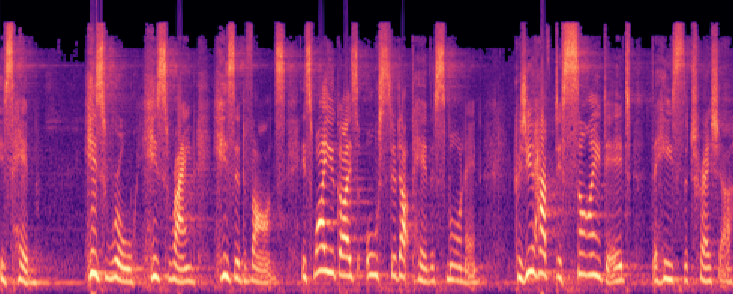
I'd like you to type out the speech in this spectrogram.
is Him. His rule, His reign, His advance. It's why you guys all stood up here this morning because you have decided that He's the treasure.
